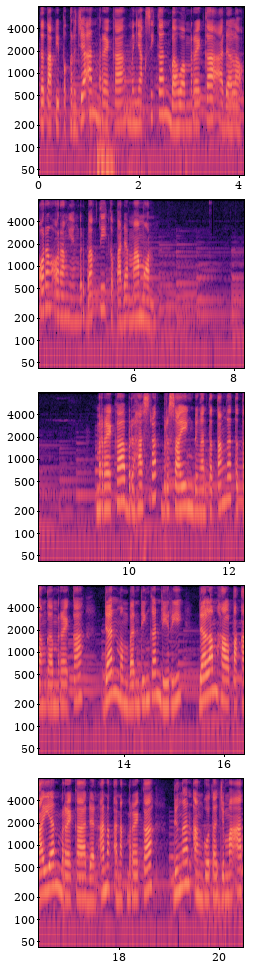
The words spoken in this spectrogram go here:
tetapi pekerjaan mereka menyaksikan bahwa mereka adalah orang-orang yang berbakti kepada Mamon. Mereka berhasrat bersaing dengan tetangga-tetangga mereka dan membandingkan diri dalam hal pakaian mereka dan anak-anak mereka dengan anggota jemaat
